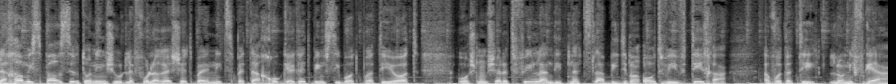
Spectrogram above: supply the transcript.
לאחר מספר סרטונים שהודלפו לרשת בהן נצפתה חוגגת במסיבות פרטיות, ראש ממשלת פינלנד התנצלה בדמעות והבטיחה, עבודתי לא נפגעה.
